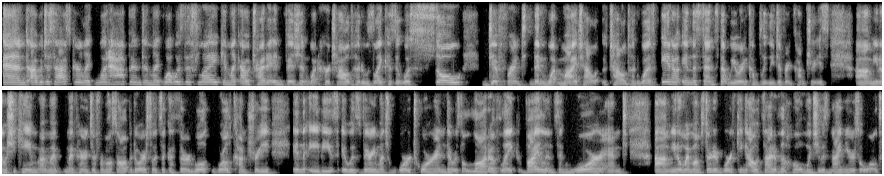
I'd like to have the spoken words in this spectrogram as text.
and I would just ask her like what happened and like what was this like and like I would try to envision what her childhood was like because it was so different than what my child childhood was in a, in the sense that we were in completely different countries. Um, you know, she came. Uh, my my parents are from El Salvador, so it's like a third world world country. In the '80s, it was very much war torn. There was a lot of like violence and war, and um, you know, my mom started working outside of the home when she was nine years old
